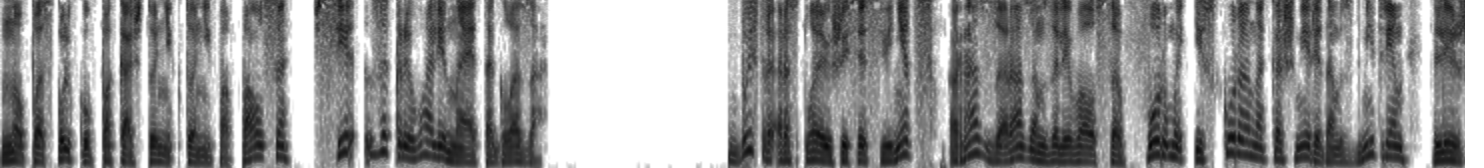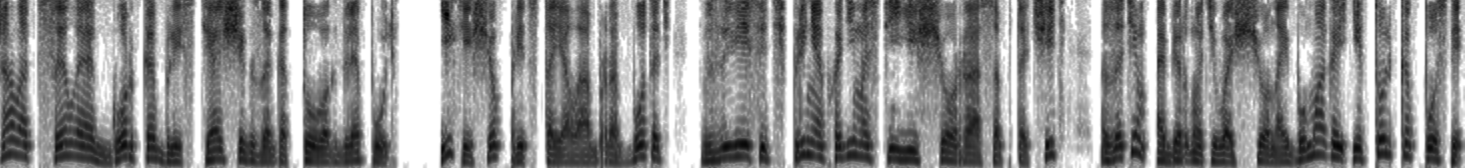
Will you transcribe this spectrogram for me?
Но поскольку пока что никто не попался, все закрывали на это глаза. Быстро расплавившийся свинец раз за разом заливался в формы, и скоро на кошме рядом с Дмитрием лежала целая горка блестящих заготовок для пуль. Их еще предстояло обработать, взвесить, при необходимости еще раз обточить, затем обернуть вощеной бумагой и только после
